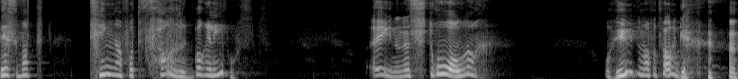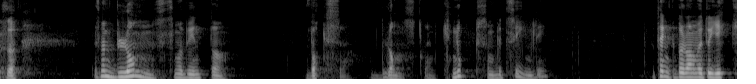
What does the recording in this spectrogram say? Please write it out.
det er som at ting har fått farger i livet hos Øynene stråler. Og huden har fått farge. Det er som en blomst som har begynt å vokse, blomstre. En knopp som blitt synlig. Jeg tenkte på det da du gikk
